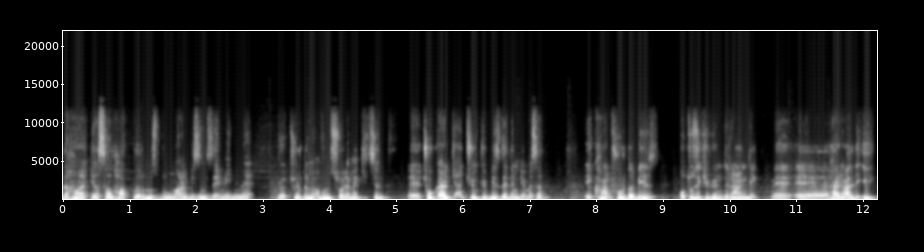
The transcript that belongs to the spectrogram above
daha yasal haklarımız bunlar bizim zeminine götürdü mü bunu söylemek için e, çok erken çünkü biz dedim ki mesela e, biz 32 gün direndik ve e, herhalde ilk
